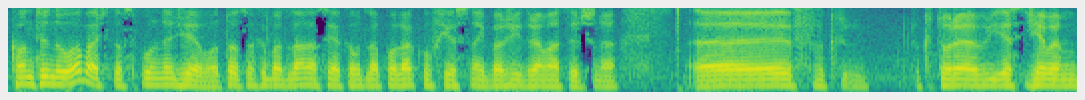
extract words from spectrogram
kontynuować to wspólne dzieło, to co chyba dla nas jako dla Polaków jest najbardziej dramatyczne, e, w, które jest dziełem,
